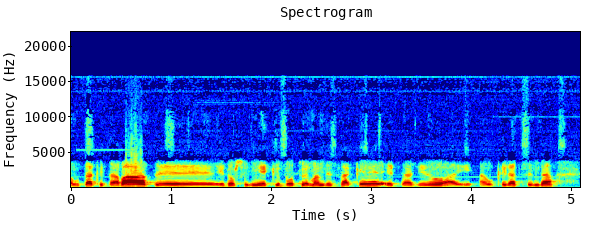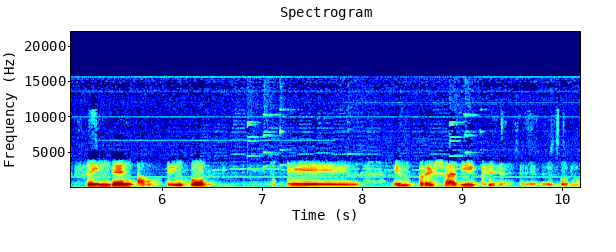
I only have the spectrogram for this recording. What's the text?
hautaketa bat, e, edo zeinek boto eman dezake, eta gero aukeratzen da zein den hautengo e, enpresarik e, bueno,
